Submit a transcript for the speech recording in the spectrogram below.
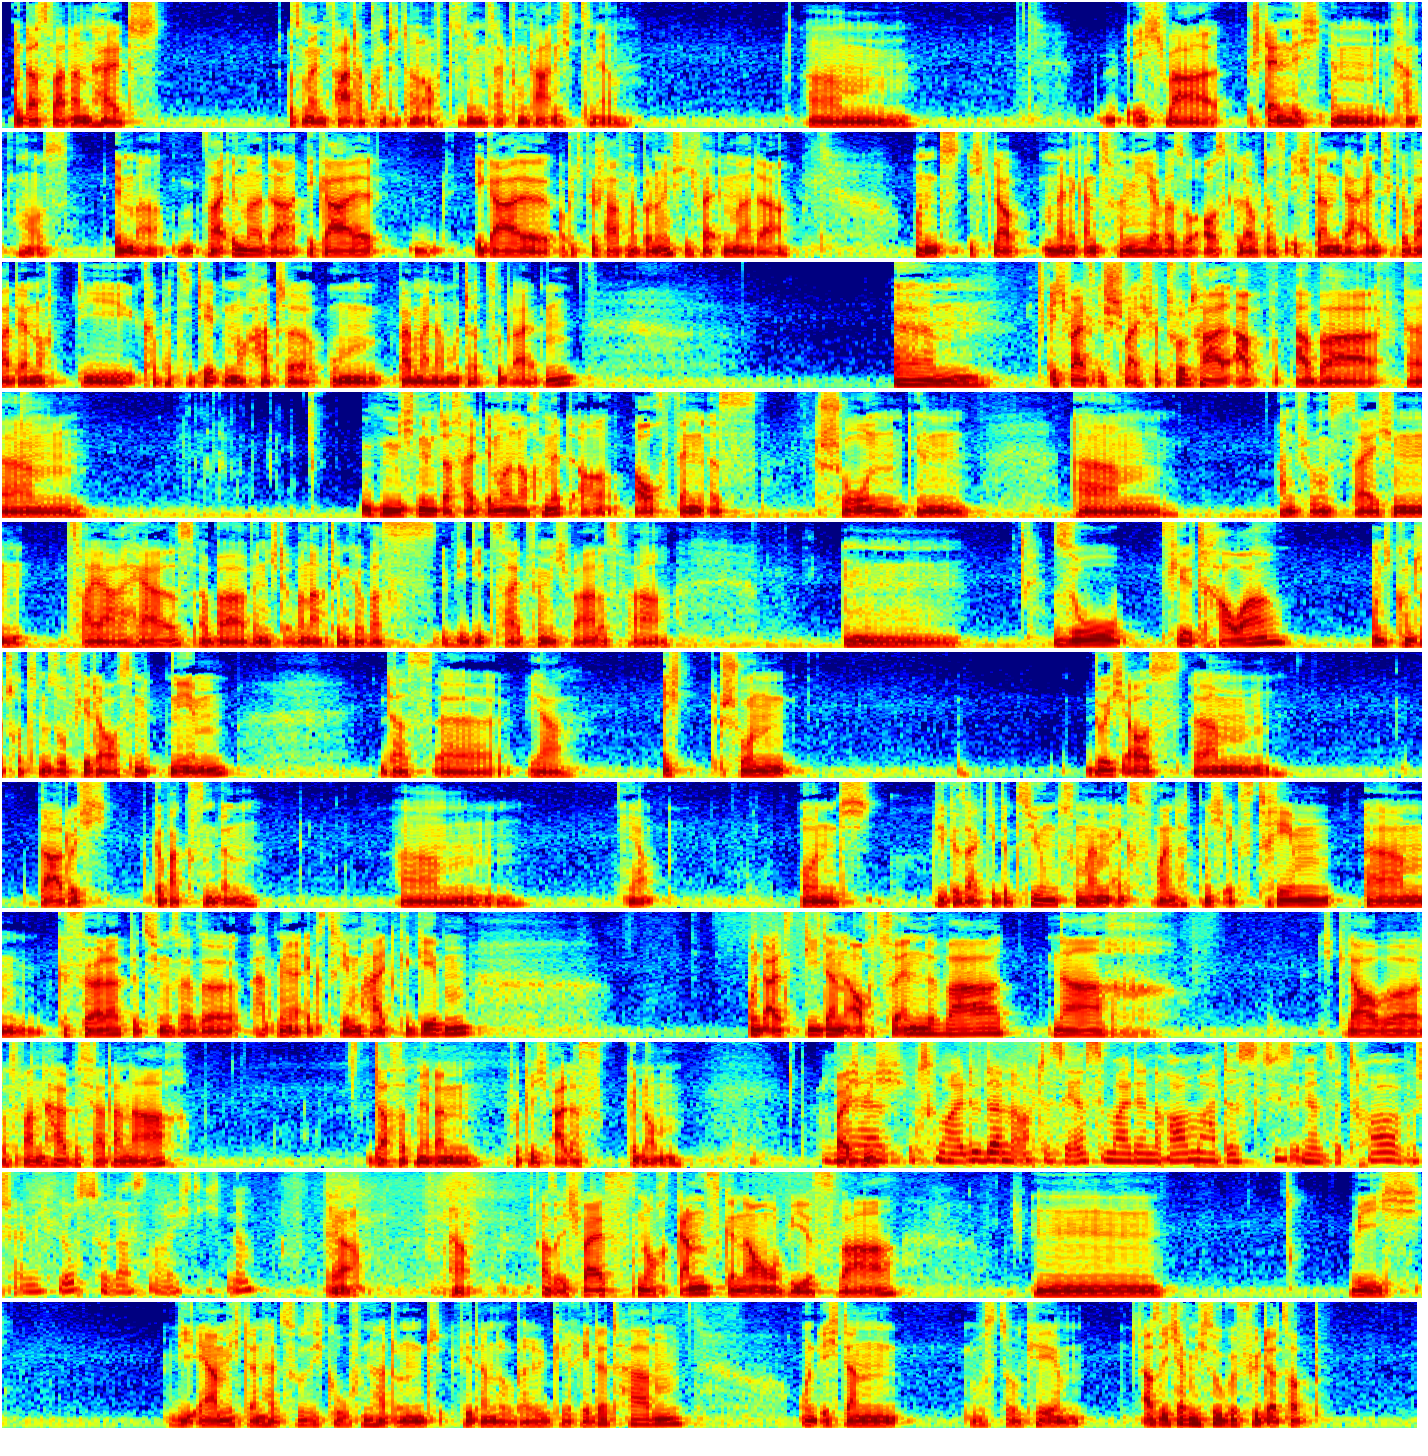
Und das war dann halt, also mein Vater konnte dann auch zu dem Zeitpunkt gar nichts mehr. Ähm, ich war ständig im Krankenhaus. Immer. War immer da. Egal, egal ob ich geschlafen habe oder nicht, ich war immer da. Und ich glaube, meine ganze Familie war so ausgelaugt, dass ich dann der Einzige war, der noch die Kapazitäten noch hatte, um bei meiner Mutter zu bleiben. Ähm, ich weiß, ich schweife total ab, aber ähm, mich nimmt das halt immer noch mit, auch wenn es schon in ähm, Anführungszeichen zwei Jahre her ist. Aber wenn ich darüber nachdenke, was, wie die Zeit für mich war, das war mh, mm, so viel Trauer und ich konnte trotzdem so viel daraus mitnehmen, dass äh, ja ich schon durchaus ähm, dadurch gewachsen bin. Ähm, ja. Und wie gesagt, die Beziehung zu meinem Ex-Freund hat mich extrem ähm, gefördert, beziehungsweise hat mir extrem Halt gegeben. Und als die dann auch zu Ende war, nach, ich glaube, das war ein halbes Jahr danach, das hat mir dann wirklich alles genommen. Weil naja, ich mich. Zumal du dann auch das erste Mal den Raum hattest, diese ganze Trauer wahrscheinlich loszulassen, richtig, ne? Ja, ja. Also ich weiß noch ganz genau, wie es war, mm, wie ich, wie er mich dann halt zu sich gerufen hat und wir dann darüber geredet haben. Und ich dann wusste, okay, also ich habe mich so gefühlt, als ob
